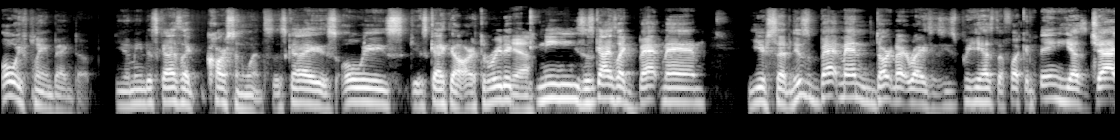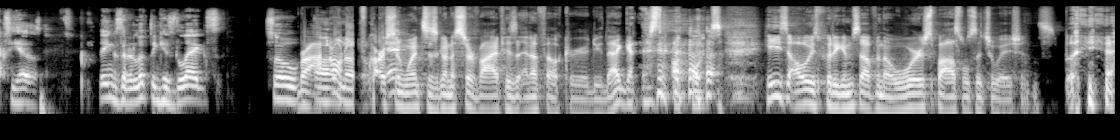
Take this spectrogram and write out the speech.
always playing banged up. You know what I mean? This guy's like Carson Wentz. This guy is always this guy got arthritic yeah. knees. This guy's like Batman year seven. This is Batman Dark Knight Rises. He's he has the fucking thing. He has jacks. He has things that are lifting his legs. So Bro, um, I don't um, know if Carson and, Wentz is going to survive his NFL career, dude. That guy's always he's always putting himself in the worst possible situations. But yeah.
